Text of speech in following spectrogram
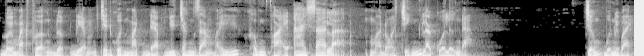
Đôi mắt Phượng được điểm trên khuôn mặt đẹp như trăng giảm ấy, Không phải ai xa lạ, Mà đó chính là của lương đạo Chương 47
